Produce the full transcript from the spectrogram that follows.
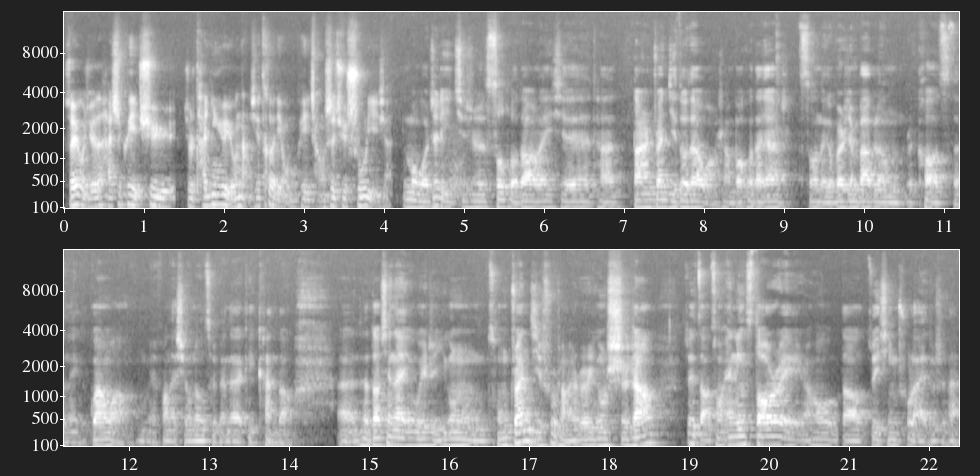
所以我觉得还是可以去，就是它音乐有哪些特点，我们可以尝试去梳理一下。那么我这里其实搜索到了一些他，当然专辑都在网上，包括大家搜那个 Virgin Babylon Records 的那个官网，我们也放在 show notes 里边，大家可以看到。呃，他到现在为止一共从专辑数上来说，一共十张。最早从 Ending Story，然后到最新出来就是他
